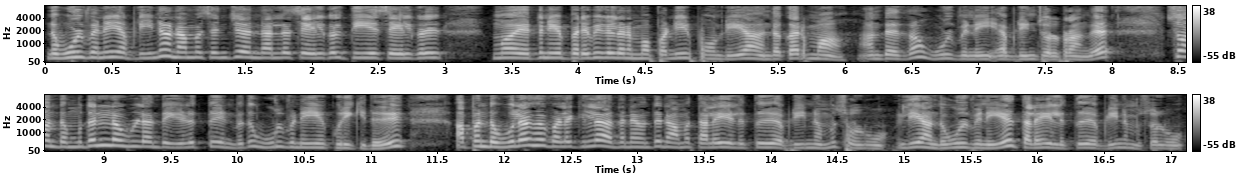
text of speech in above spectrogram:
இந்த ஊழ்வினை அப்படின்னா நம்ம செஞ்ச நல்ல செயல்கள் தீய செயல்கள் ம- எத்தனையோ பிறவிகளை நம்ம பண்ணியிருப்போம் இல்லையா? அந்த கர்மா அந்த இதுதான் ஊழ்வினை அப்படின்னு சொல்கிறாங்க ஸோ அந்த முதல்ல உள்ள அந்த எழுத்து என்பது ஊழ்வினையை குறிக்குது. அப்போ இந்த உலக வழக்கில் அதனை வந்து நாம் தலையெழுத்து அப்படின்னு நம்ம சொல்லுவோம் இல்லையா? அந்த ஊழ்வினையை தலையெழுத்து அப்படின்னு நம்ம சொல்லுவோம்.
